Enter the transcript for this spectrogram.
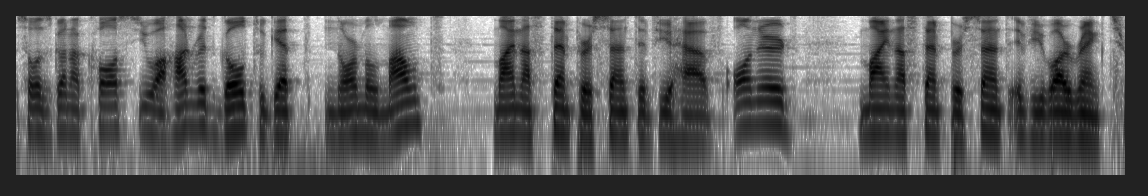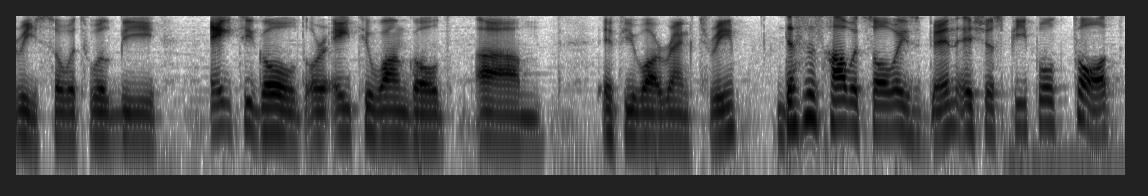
so it's gonna cost you 100 gold to get normal mount, minus 10% if you have honored, minus 10% if you are rank 3. So it will be 80 gold or 81 gold um, if you are rank 3. This is how it's always been. It's just people thought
